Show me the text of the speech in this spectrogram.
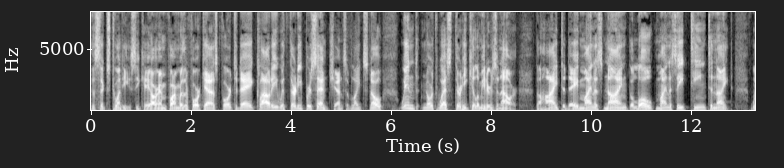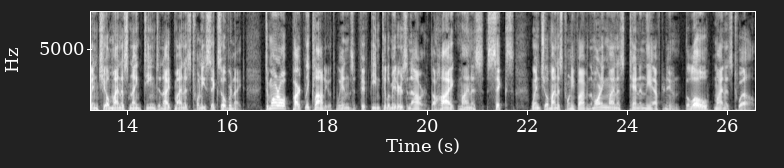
The 620 CKRM farm weather forecast for today cloudy with 30% chance of light snow, wind northwest 30 kilometers an hour. The high today minus 9, the low minus 18 tonight. Wind chill minus 19 tonight, minus 26 overnight. Tomorrow, partly cloudy with winds at 15 kilometers an hour. The high minus 6. Wind chill minus 25 in the morning, minus 10 in the afternoon. The low minus 12.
